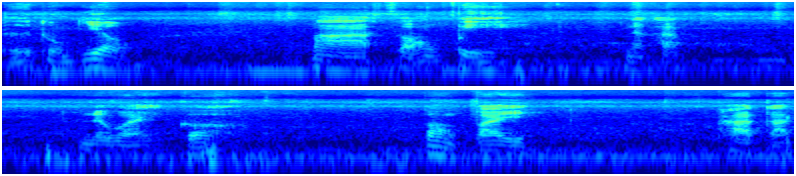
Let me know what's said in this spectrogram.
ถือถุงเยี่ยวมาสองปีนะครับในวัยก็ต้องไปผ่าตัด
